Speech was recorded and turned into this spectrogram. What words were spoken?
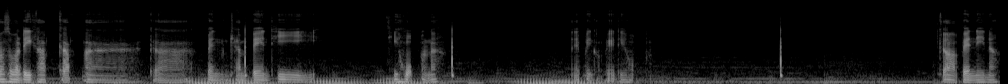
ก็สวัสดีครับกับมาก็เป็นแคมเปญที่ที่หกแล้วนะนี่เป็นแคมเปญที่หกก็เป็นนี่นะ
